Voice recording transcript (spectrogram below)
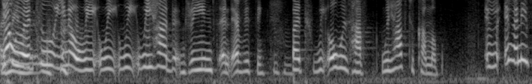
I yeah, we were too, you know, we, we, we, we had dreams and everything, but we always have, we have to come up, if, even if,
